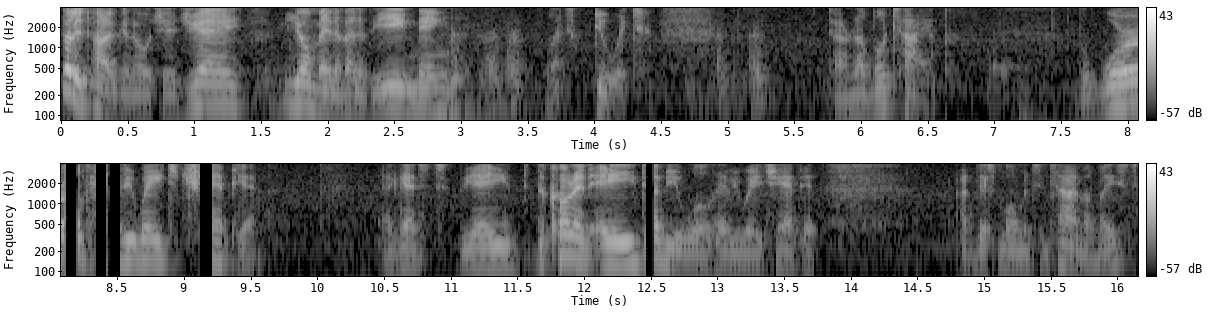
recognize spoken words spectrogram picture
Billy Paragon, OJJ, your main event of the evening. Let's do it. Got elbow tie up. The World Heavyweight Champion against the A- the current AEW World Heavyweight Champion at this moment in time, at least.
